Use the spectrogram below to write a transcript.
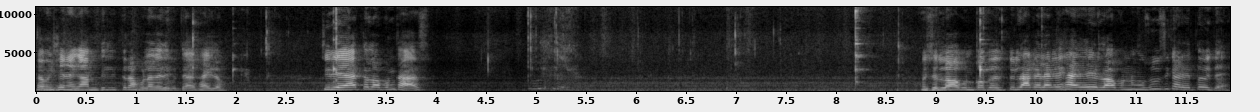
সমস্যা নেই গাম দিলি তো রাখু লাগাই দেবো তুই খাইলো তুই এত লবণ খাস। লবণ কত, তুই লাগাই লাগাই খাই লবণ হুসুসি খাই তো যায়।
